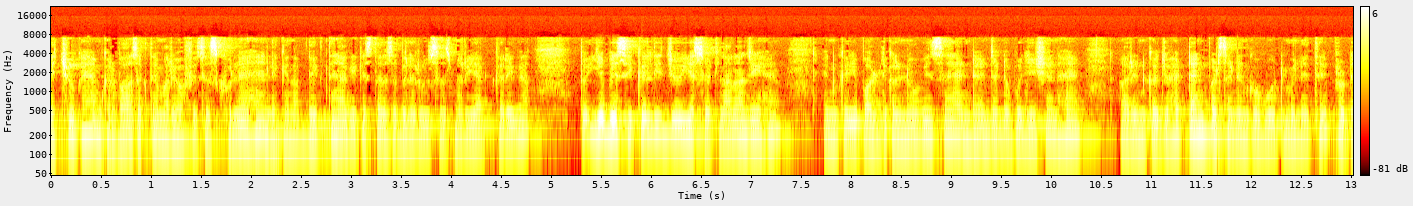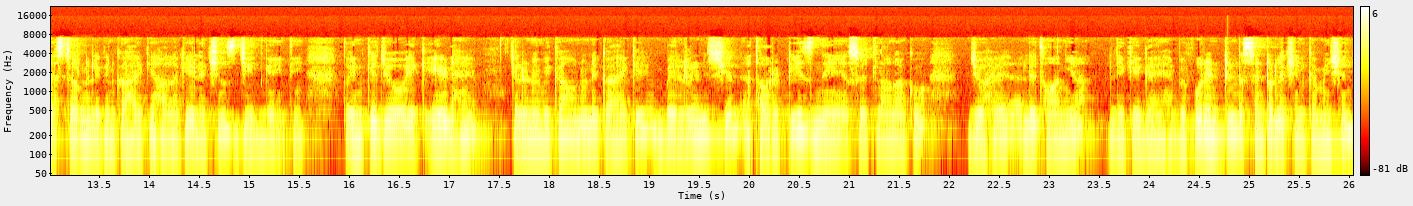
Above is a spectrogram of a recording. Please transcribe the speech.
इच्छुक हैं। हम करवा सकते हैं, हमारे ऑफ़िस खुले हैं, लेकिन अब देखते हैं आगे किस तरह से बेलारूस इसमें रिएक्ट करेगा। तो ये बेसिकली जो ये स्वेटलाना जी हैं, इनका ये पॉलिटिकल नोविस हैं एंडेंजर्ड अपोजिशन है, और इनका जो है टेन परसेंट इनको वोट मिले थे। प्रोटेस्टर ने लेकिन कहा है कि हालाँकि इलेक्शंस जीत गई थी। तो इनके जो एक एड हैं कैलोनोविका उन्होंने कहा है कि बेलरेशियन अथॉरिटीज़ ने स्वेतलाना को जो है लिथुआनिया लेके गए हैं। Before entering the central election commission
